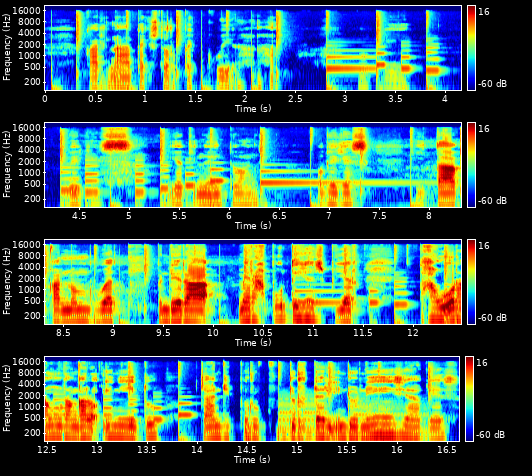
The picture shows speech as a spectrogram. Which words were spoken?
Karena tekstur packku ya. oke okay, guys. Ya itu oke okay, guys. Kita akan membuat bendera merah putih guys biar tahu orang-orang kalau ini itu candi borobudur dari Indonesia guys.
